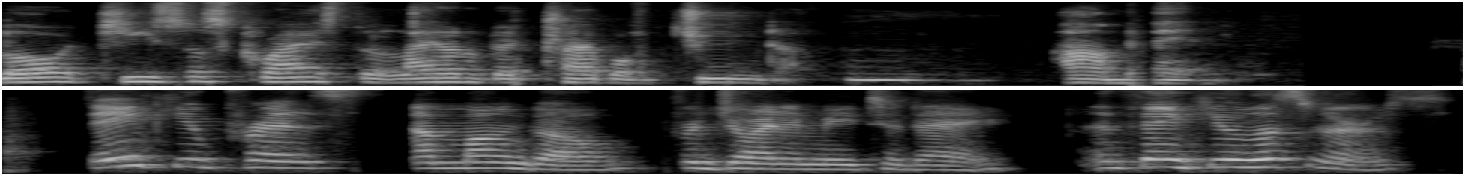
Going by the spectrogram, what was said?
Lord Jesus Christ, the lion of the tribe of Judah. Mm. Amen. Thank you, Prince Amungo, for joining me today. And thank you, listeners.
